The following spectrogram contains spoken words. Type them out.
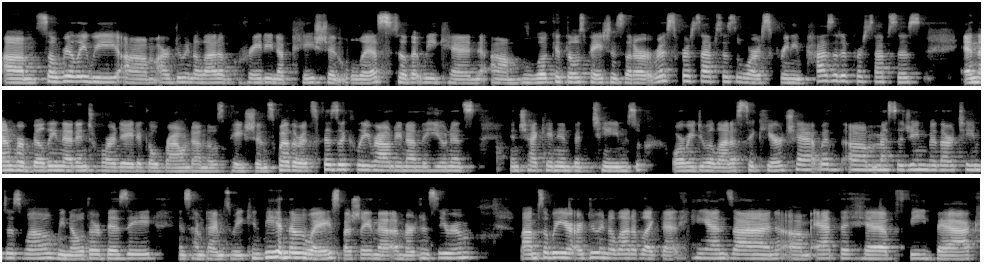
Um, so really, we um, are doing a lot of creating a patient list so that we can um, look at those patients that are at risk for sepsis or screening positive for sepsis, and then we're building that into our day to go round on those patients, whether it's physically rounding on the units and checking in with teams or we do a lot of secure chat with um, messaging with our teams as well. We know they're busy and sometimes we can be in the way, especially in the emergency room. Um, so we are doing a lot of like that hands-on um, at the hip feedback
